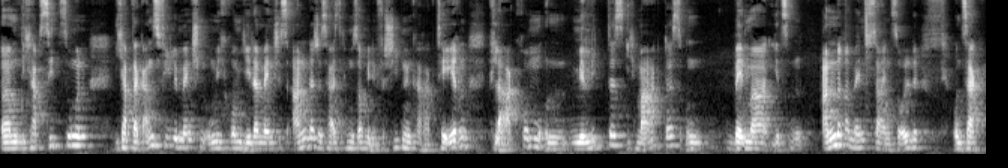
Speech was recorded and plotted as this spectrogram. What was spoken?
Ähm, ich habe Sitzungen, ich habe da ganz viele Menschen um mich herum, jeder Mensch ist anders. Das heißt, ich muss auch mit den verschiedenen Charakteren klarkommen und mir liegt das, ich mag das und wenn man jetzt ein anderer Mensch sein sollte und sagt,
